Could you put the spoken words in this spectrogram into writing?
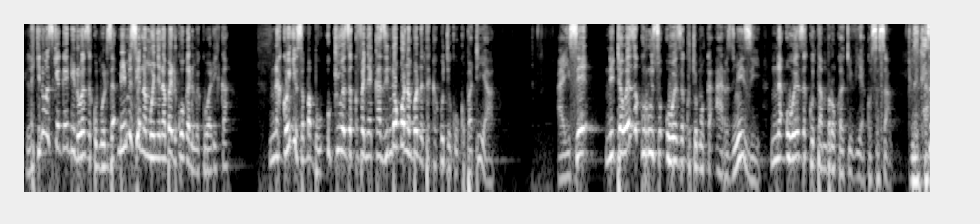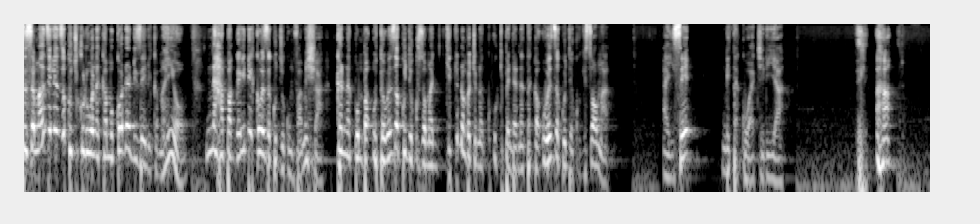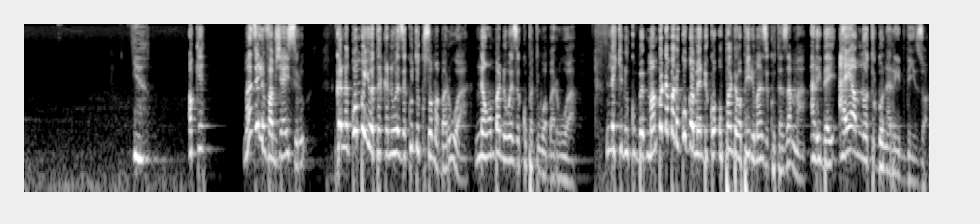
Lakini wasikia gaidi iliweza kumuuliza, mimi sio na mwenye ambaye nilikuwa nimekualika. Na kwa hiyo sababu ukiweza kufanya kazi ndogo na mbona nataka kuja kukupatia, aise nitaweza kuruhusu uweze kuchomoka ardhi hizi na uweze kutamburuka kivyako sasa. Nika. Sasa manzi iliweza kuchukuliwa na kama koda design kama hiyo, na hapa gaidi kaweza kuja kumfahamisha kana kwamba utaweza kuja kusoma kitu ambacho na- ukipenda nataka uweze kuja kukisoma aise nitakuachilia? Aha. Yeah. okay manzi alimfahamisha Isiru kana kwamba yotaka niweze kuja kusoma barua naomba niweze kupatiwa barua lakini kumbe mambo namba nakuwa ameandikwa upande wa pili manzi kutazama alidai I am not gonna read this one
